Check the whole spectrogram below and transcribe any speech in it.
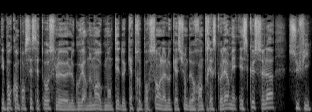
Et pour compenser cette hausse, le, le gouvernement a augmenté de 4% l'allocation de rentrée scolaire. Mais est-ce que cela suffit?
